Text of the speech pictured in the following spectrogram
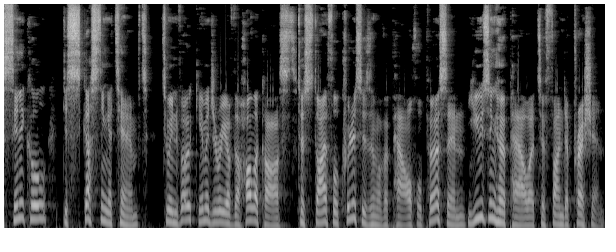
cynical, disgusting attempt to invoke imagery of the Holocaust to stifle criticism of a powerful person using her power to fund oppression.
